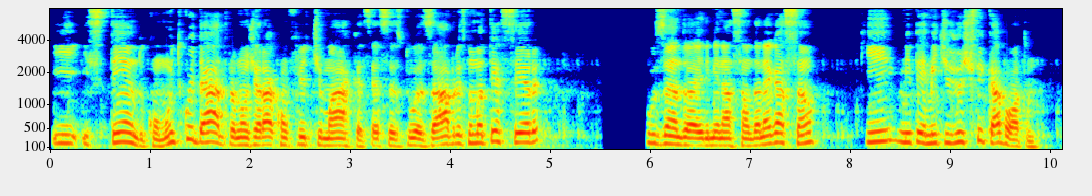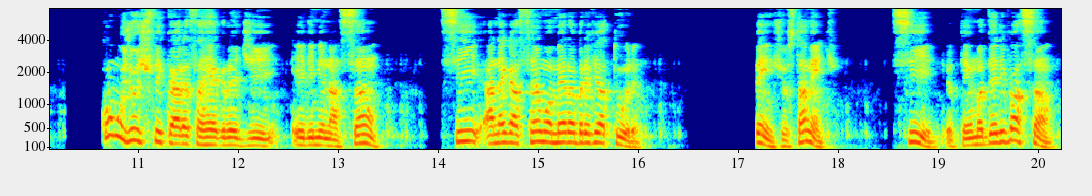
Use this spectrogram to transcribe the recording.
e estendo com muito cuidado para não gerar conflito de marcas essas duas árvores numa terceira, usando a eliminação da negação, que me permite justificar bottom. Como justificar essa regra de eliminação se a negação é uma mera abreviatura? Bem, justamente, se eu tenho uma derivação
